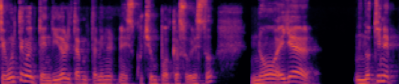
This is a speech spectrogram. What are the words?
según tengo entendido, ahorita también escuché un podcast sobre esto, no, ella no tiene,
